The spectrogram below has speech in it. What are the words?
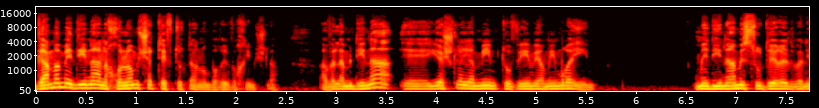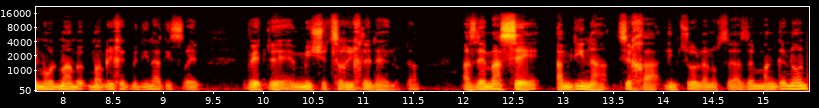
גם המדינה, אנחנו לא משתפת אותנו ברווחים שלה. אבל המדינה, אה, יש לה ימים טובים וימים רעים. מדינה מסודרת, ואני מאוד מעריך את מדינת ישראל ואת אה, מי שצריך לנהל אותה. אז למעשה, המדינה צריכה למצוא לנושא הזה מנגנון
